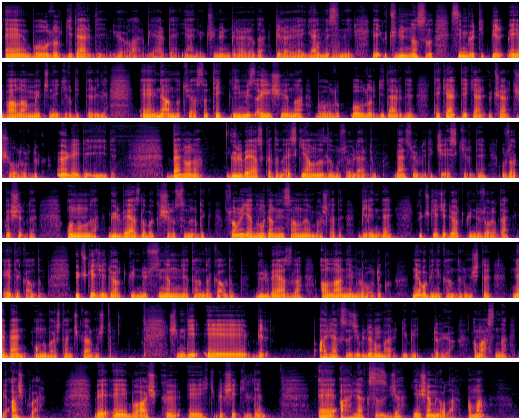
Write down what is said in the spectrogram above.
e, boğulur giderdi diyorlar bir yerde. Yani üçünün bir arada bir araya gelmesini ve üçünün nasıl simbiyotik bir e, bağlanma içine girdikleriyle e, ne anlatıyor aslında. Tekliğimiz ay ışığına boğulup boğulur giderdi. Teker teker üçer kişi olurduk. Öyleydi iyiydi. Ben ona Gül beyaz kadına eski yalnızlığımı söylerdim. Ben söyledikçe eskirdi, uzaklaşırdı. Onunla gül beyazla bakışır ısınırdık. Sonra yanılgan insanlığım başladı. Birinde üç gece dört gündüz orada evde kaldım. Üç gece dört gündüz Sinan'ın yatağında kaldım. Gülbeyaz'la Allah'ın emri olduk. Ne o beni kandırmıştı ne ben onu baştan çıkarmıştım. Şimdi ee, bir ahlaksızca bir durum var gibi duruyor. Ama aslında bir aşk var. Ve e, bu aşkı e, hiçbir şekilde e, ahlaksızca yaşamıyorlar. Ama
